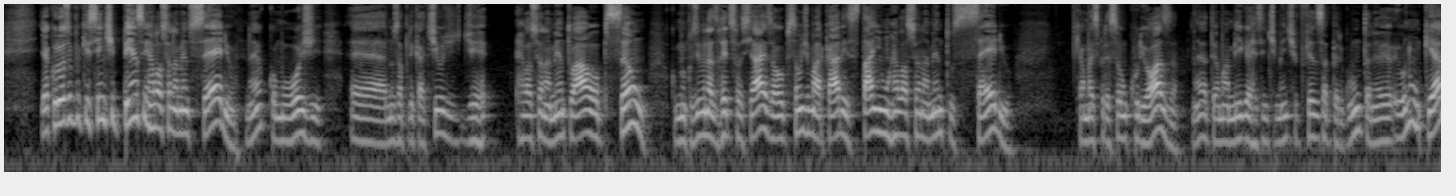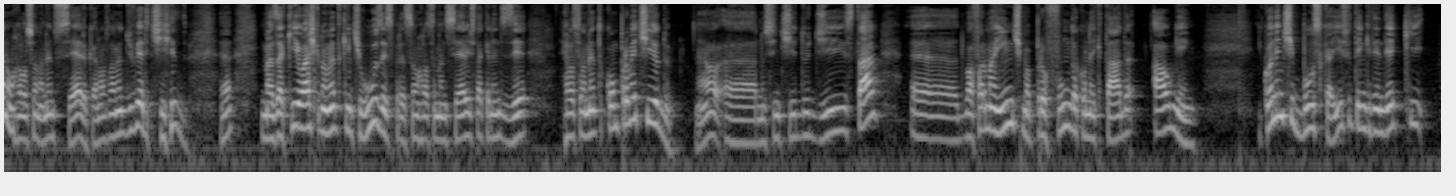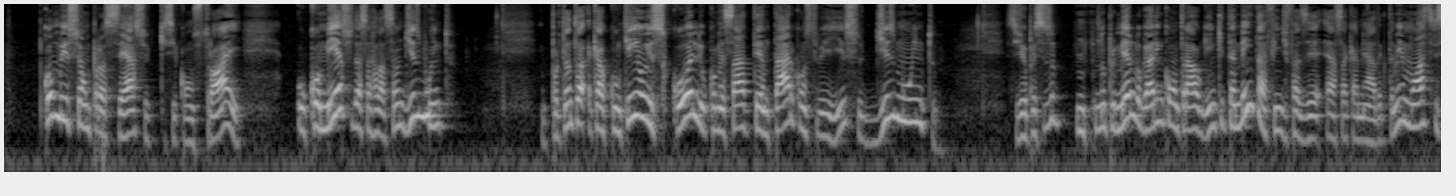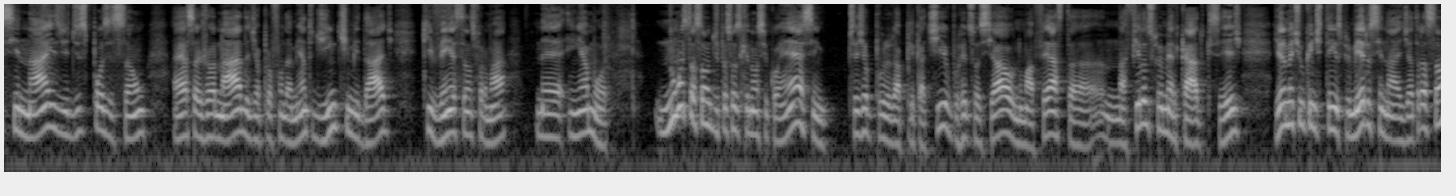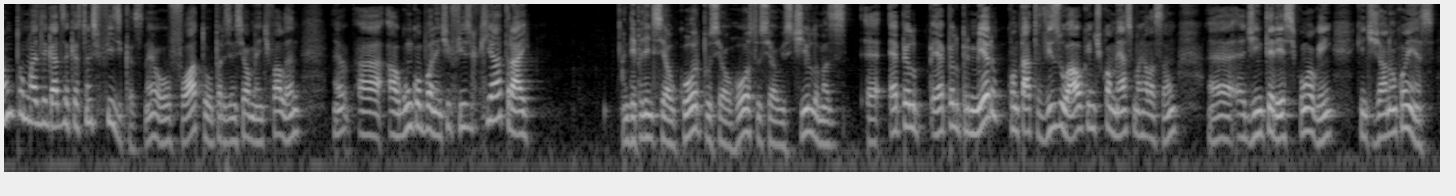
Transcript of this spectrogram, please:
E é curioso porque se a gente pensa em relacionamento sério, né? como hoje é, nos aplicativos de, de relacionamento há a opção, como inclusive nas redes sociais, a opção de marcar está em um relacionamento sério, que é uma expressão curiosa, né? Até uma amiga recentemente fez essa pergunta, né? Eu, eu não quero um relacionamento sério, eu quero um relacionamento divertido, né? Mas aqui eu acho que no momento que a gente usa a expressão relacionamento sério, a gente está querendo dizer relacionamento comprometido, né? Uh, no sentido de estar uh, de uma forma íntima, profunda, conectada a alguém. E quando a gente busca isso, tem que entender que como isso é um processo que se constrói, o começo dessa relação diz muito. portanto, com quem eu escolho começar a tentar construir isso diz muito. Ou seja, eu preciso, no primeiro lugar, encontrar alguém que também está afim de fazer essa caminhada, que também mostre sinais de disposição a essa jornada de aprofundamento, de intimidade que venha se transformar né, em amor. Numa situação de pessoas que não se conhecem, seja por aplicativo, por rede social, numa festa, na fila do supermercado, que seja, geralmente o que a gente tem, os primeiros sinais de atração, estão mais ligados a questões físicas, né? ou foto, ou presencialmente falando, né? a, algum componente físico que atrai. Independente se é o corpo, se é o rosto, se é o estilo, mas é, é, pelo, é pelo primeiro contato visual que a gente começa uma relação é, de interesse com alguém que a gente já não conhece.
